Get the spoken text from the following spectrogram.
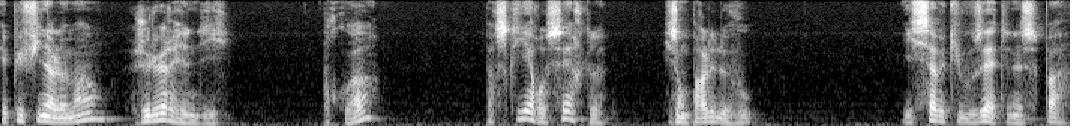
et puis finalement, je lui ai rien dit. Pourquoi? Parce qu'hier au cercle, ils ont parlé de vous. Ils savent qui vous êtes, n'est-ce pas?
